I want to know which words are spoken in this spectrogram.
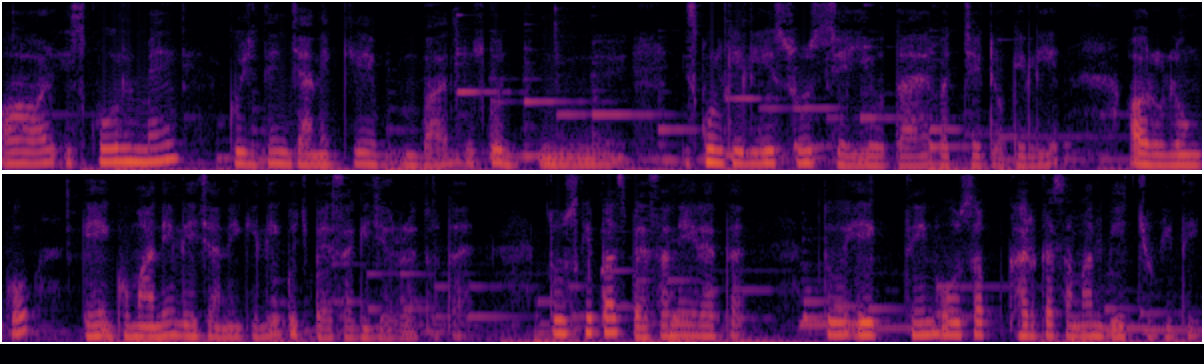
और स्कूल में कुछ दिन जाने के बाद उसको स्कूल के लिए शूज़ चाहिए होता है बच्चे के लिए और उन लोगों को कहीं घुमाने ले जाने के लिए कुछ पैसा की ज़रूरत होता है। तो उसके पास पैसा नहीं रहता। है तो एक दिन वो सब घर का सामान बेच चुकी थी।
